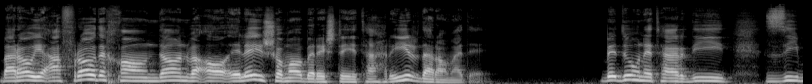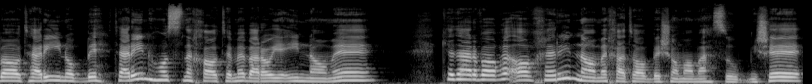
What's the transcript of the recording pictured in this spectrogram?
برای افراد خاندان و عائله شما به رشته تحریر درآمده. بدون تردید زیباترین و بهترین حسن خاتمه برای این نامه که در واقع آخرین نام خطاب به شما محسوب میشه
